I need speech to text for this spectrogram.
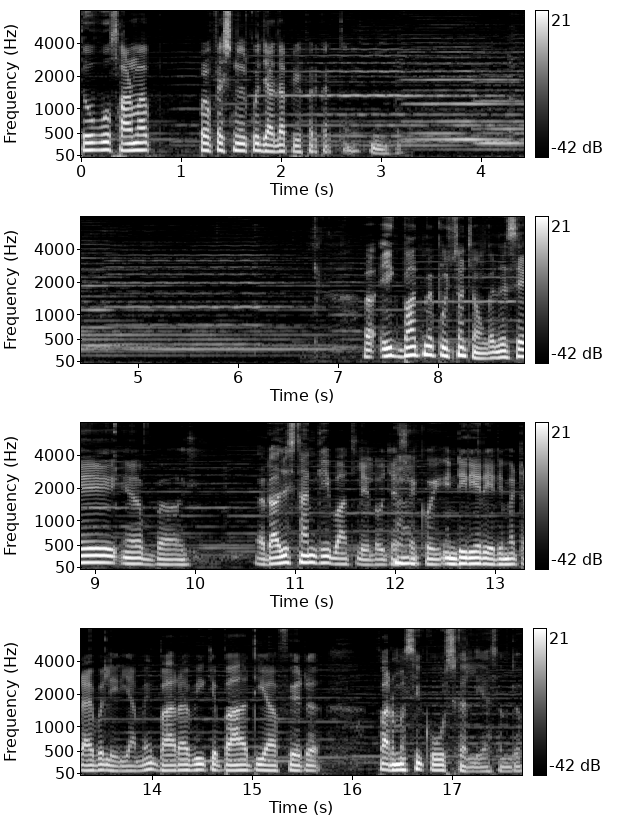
तो वो फार्मा प्रोफेशनल को ज़्यादा प्रीफर करते हैं। एक बात मैं पूछना चाहूँगा जैसे राजस्थान की बात ले लो जैसे हम्म। कोई इंटीरियर एरिया में ट्राइबल एरिया में बारहवीं के बाद या फिर फार्मेसी कोर्स कर लिया समझो।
